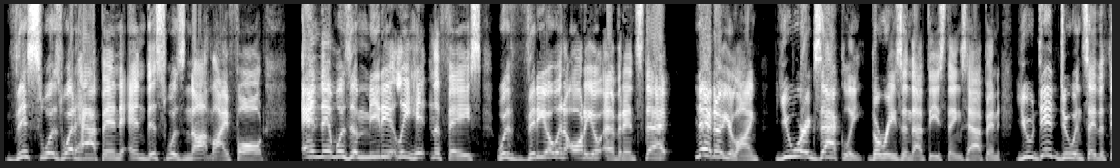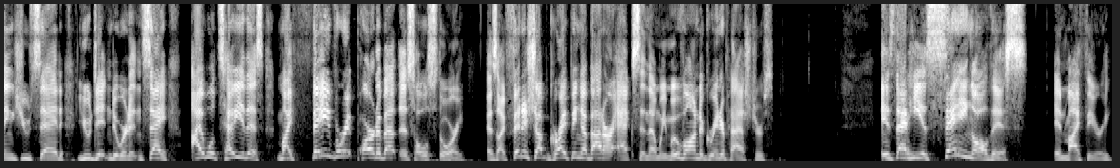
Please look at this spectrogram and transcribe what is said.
this was what happened and this was not my fault. And then was immediately hit in the face with video and audio evidence that no, no, you're lying. You were exactly the reason that these things happened. You did do and say the things you said you didn't do or didn't say. I will tell you this my favorite part about this whole story, as I finish up griping about our ex and then we move on to greener pastures, is that he is saying all this, in my theory,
